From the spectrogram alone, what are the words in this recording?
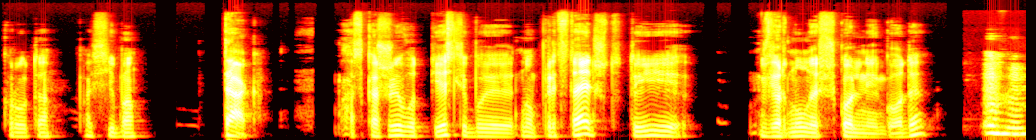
Круто. Спасибо. Так, а скажи, вот если бы, ну, представить, что ты вернулась в школьные годы, угу.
